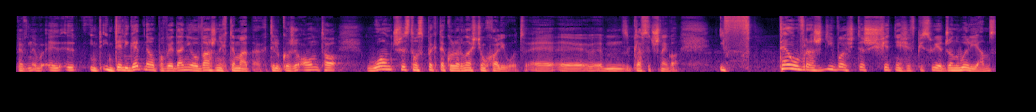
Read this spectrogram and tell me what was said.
pewne, inteligentne opowiadanie o ważnych tematach, tylko że on to łączy z tą spektakularnością Hollywood e, e, klasycznego. I w tę wrażliwość też świetnie się wpisuje John Williams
